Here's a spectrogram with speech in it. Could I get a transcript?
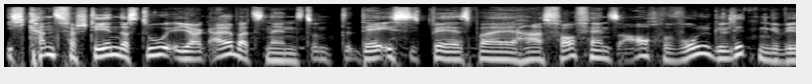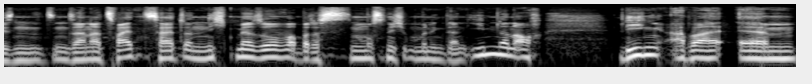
ich kann es verstehen, dass du Jörg Alberts nennst und der ist, der ist bei HSV-Fans auch wohl gelitten gewesen. In seiner zweiten Zeit dann nicht mehr so, aber das muss nicht unbedingt an ihm dann auch liegen. Aber ähm,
